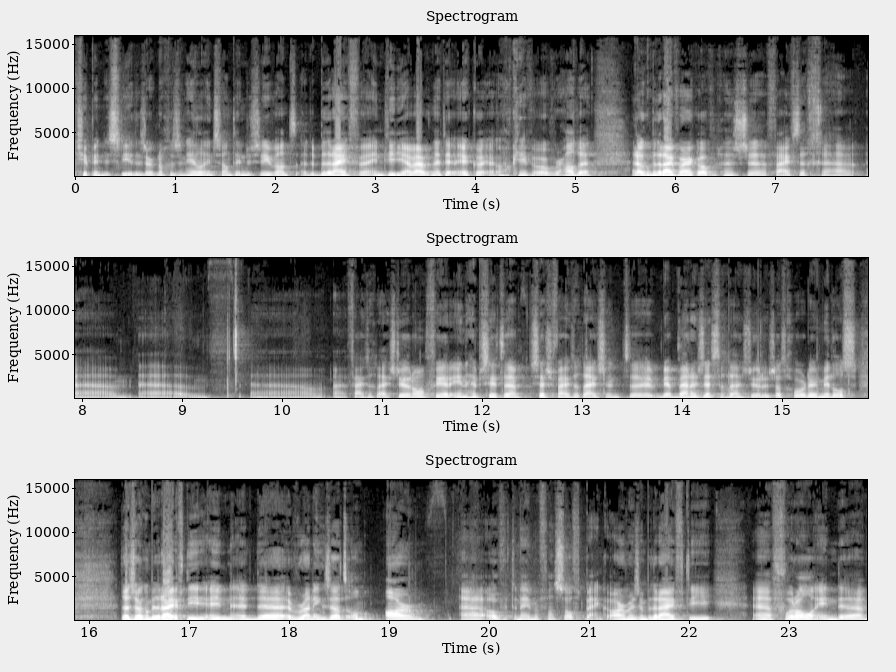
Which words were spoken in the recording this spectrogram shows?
chipindustrie, het is ook nog eens een heel interessante industrie, want de bedrijven Nvidia, waar we het net ook even over hadden, en ook een bedrijf waar ik overigens uh, 50, uh, uh, 50.000 euro ongeveer in heb zitten, 56.000, ja, bijna 60.000 euro is dat geworden inmiddels. Dat is ook een bedrijf die in de running zat om ARM uh, over te nemen van SoftBank. ARM is een bedrijf die uh, vooral in de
